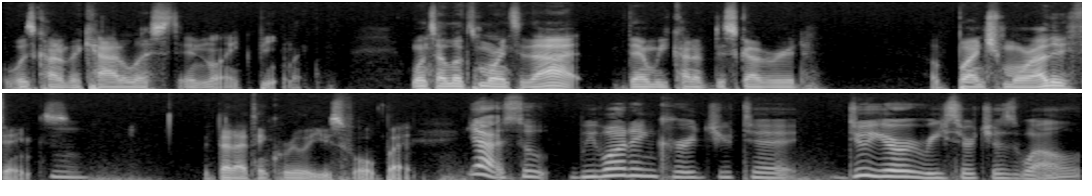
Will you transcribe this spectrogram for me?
was kind of a catalyst in like being like, once I looked more into that, then we kind of discovered a bunch more other things Mm. that I think were really useful. But Yeah, so we want to encourage you to do your research as well.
